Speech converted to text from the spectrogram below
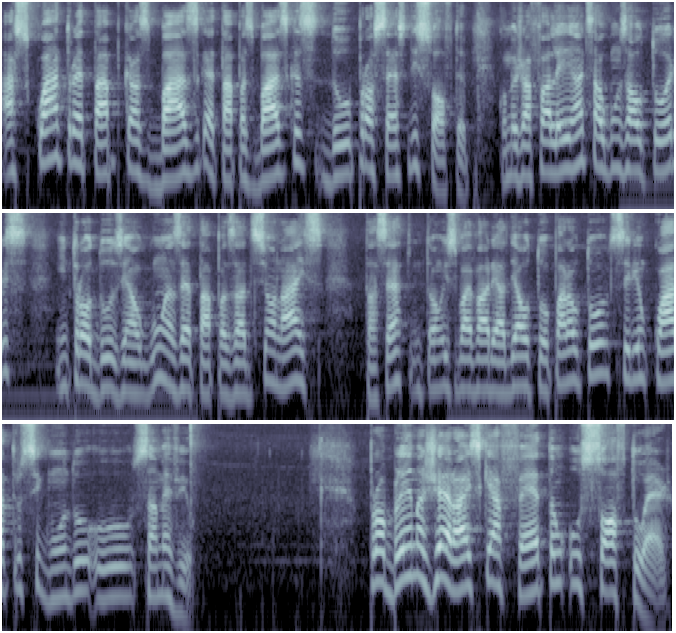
as quatro etapas básicas, etapas básicas do processo de software. Como eu já falei antes, alguns autores introduzem algumas etapas adicionais, tá certo? Então isso vai variar de autor para autor, seriam quatro segundo o Somerville. Problemas gerais que afetam o software.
